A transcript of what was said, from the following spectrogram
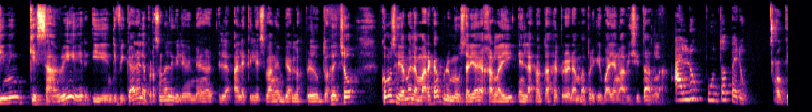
tienen que saber identificar a la persona a la, que le a la que les van a enviar los productos. De hecho, ¿cómo se llama la marca? Porque me gustaría dejarla ahí en las notas del programa para que vayan a visitarla. alu.peru. Ok,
